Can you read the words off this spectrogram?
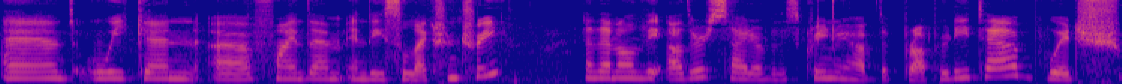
and we can uh, find them in the selection tree. And then on the other side of the screen, we have the property tab, which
